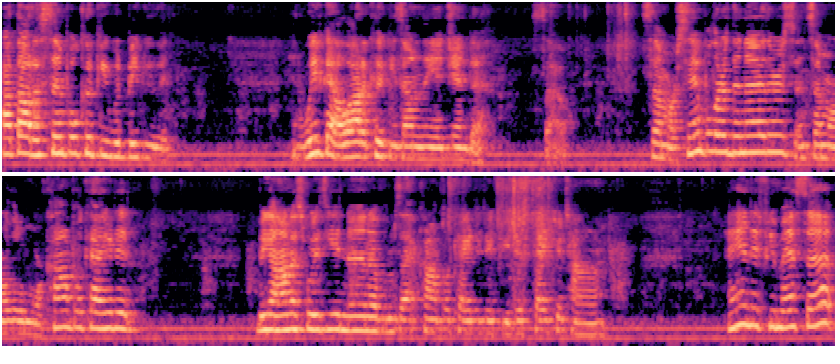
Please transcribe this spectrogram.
I thought a simple cookie would be good. And we've got a lot of cookies on the agenda. So some are simpler than others and some are a little more complicated. Be honest with you, none of them's that complicated if you just take your time. And if you mess up,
